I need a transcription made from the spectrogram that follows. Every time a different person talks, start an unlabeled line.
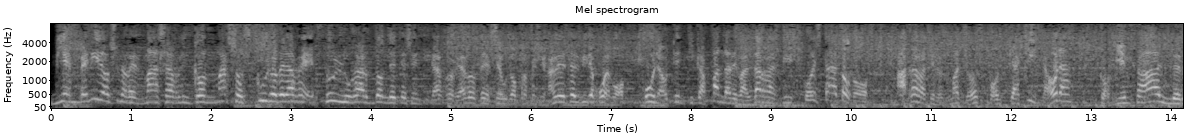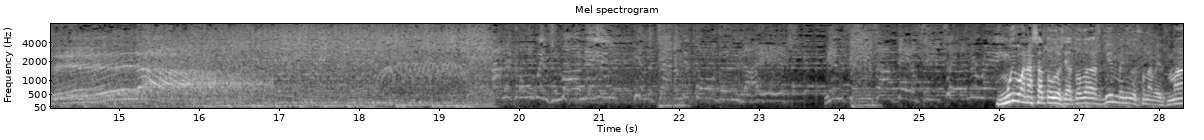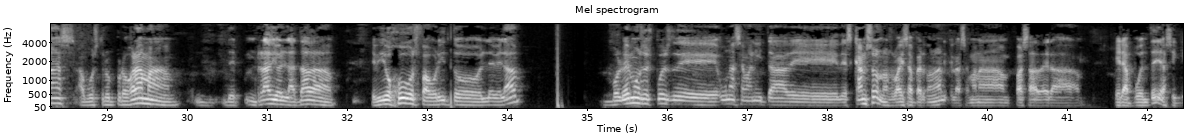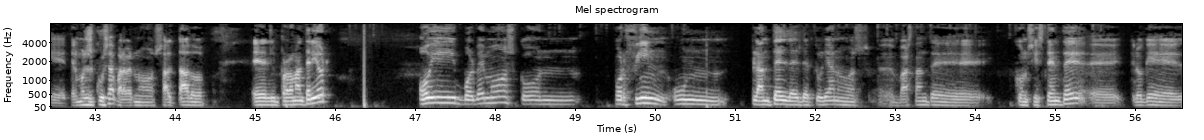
Bienvenidos una vez más al rincón más oscuro de la red, un lugar donde te sentirás rodeado de pseudo profesionales del videojuego, una auténtica panda de baldarras dispuesta a todo. Agárrate los machos porque aquí y ahora comienza Level
Muy buenas a todos y a todas, bienvenidos una vez más a vuestro programa de radio enlatada de videojuegos favorito Level Up. Volvemos después de una semanita de descanso, nos vais a perdonar que la semana pasada era, era puente, así que tenemos excusa para habernos saltado el programa anterior. Hoy volvemos con por fin un plantel de tertulianos eh, bastante consistente. Eh, creo que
